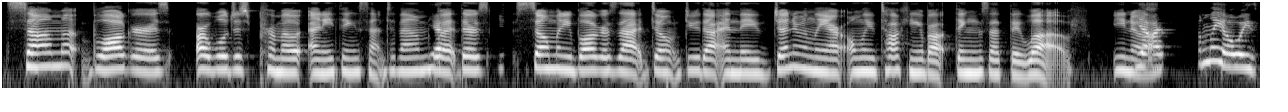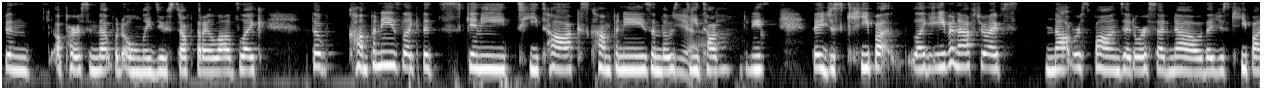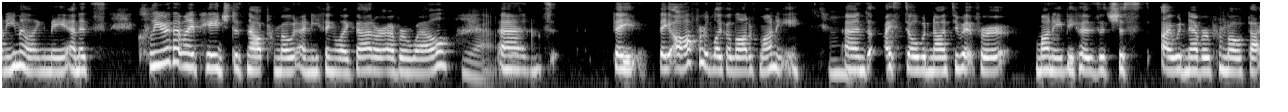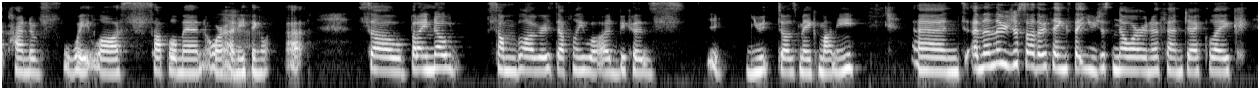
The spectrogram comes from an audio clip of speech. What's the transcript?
some bloggers or will just promote anything sent to them. Yeah. But there's so many bloggers that don't do that and they genuinely are only talking about things that they love. You know. Yeah, I've only always been a person that would only do stuff that I love. Like the companies, like the skinny talks companies and those Yeah. detox companies, they just keep like even after I've not responded or said no, they just keep on emailing me, and it's clear that my page does not promote anything like that or ever will. yeah. And they they offered like a lot of money, Mhm. and I still would not do it for money because it's just I would never promote that kind of weight loss supplement or Yeah. anything like that. So, but I know some bloggers definitely would because you, does make money, and and then there's just other things that you just know are inauthentic, like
